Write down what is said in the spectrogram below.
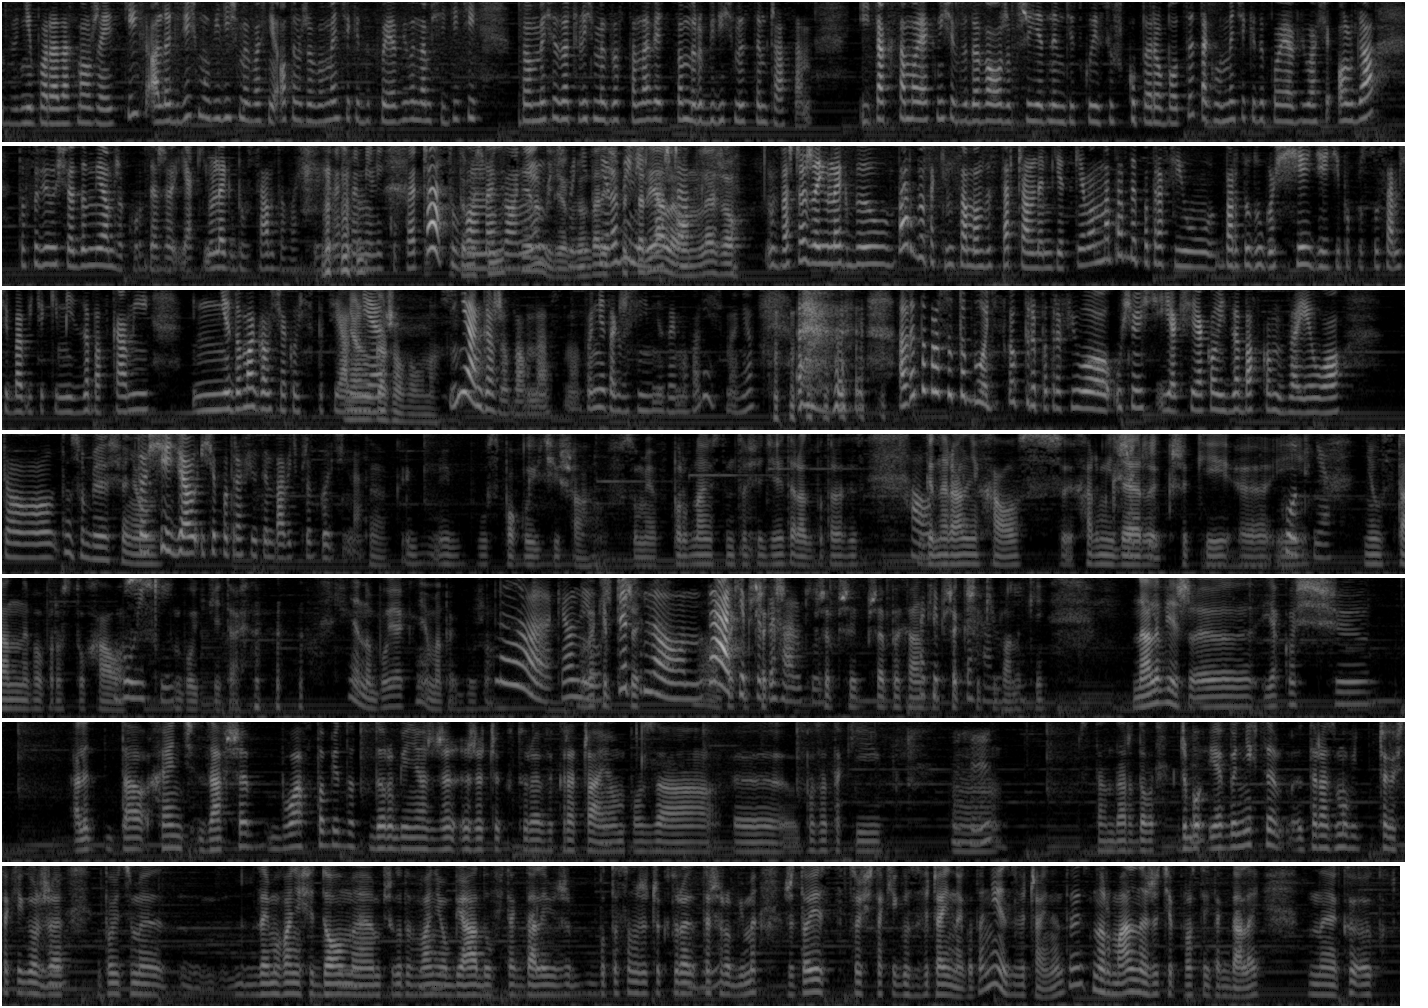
w nieporadach małżeńskich, ale gdzieś mówiliśmy właśnie o tym, że w momencie, kiedy pojawiły nam się dzieci, to my się zaczęliśmy zastanawiać, co my robiliśmy z tym czasem. I tak samo jak mi się wydawało, że przy jednym dziecku jest już kupę roboty, tak w momencie, kiedy pojawiła się Olga, to sobie uświadomiłam, że kurde, że jak Julek był sam, to właściwie myśmy mieli kupę czasu to wolnego. Nic nie, nie robili, myśmy nic nie robili. seriale, zwłaszcza, on leżał. Zwłaszcza, że Julek był bardzo takim samowystarczalnym dzieckiem. On naprawdę potrafił bardzo długo siedzieć i po prostu sam się bawić jakimiś zabawkami. Nie domagał się jakoś specjalnie. Nie angażował nas. Nie angażował nas. No, to nie tak, że się nim nie zajmowaliśmy, nie? Ale po prostu to było dziecko, które potrafiło usiąść i jak się jakąś zabawką zajęło, to, To sobie się nią... to siedział i się potrafił tym bawić przez godzinę. Tak, i, i był spokój i cisza w sumie w porównaniu z tym, co się dzieje teraz, bo teraz jest Chaos. generalnie chaos, harmider, krzyki, Krzyki. yy, i Kłótnie. nieustanny po prostu chaos. Bójki. Bójki, tak. nie no, bójek nie ma tak dużo. No tak, on takie przy- szczypnął, No, takie prze- przepychanki. Prze, prze, przepychanki, Takie przekrzykiwanki. No ale wiesz, e, jakoś. Ale ta chęć zawsze była w tobie do, do robienia rze, rzeczy, które wykraczają poza, e, poza taki e, Mhm. standardowy. Znaczy, bo jakby nie chcę teraz mówić czegoś takiego, że Mhm. powiedzmy mm, zajmowanie się domem, przygotowywanie obiadów i tak dalej, że, bo to są rzeczy, które Mhm. też robimy, że to jest coś takiego zwyczajnego. To nie jest zwyczajne, to jest normalne życie, proste i tak dalej,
